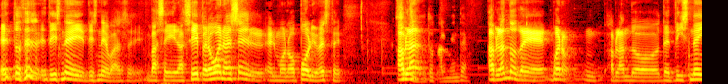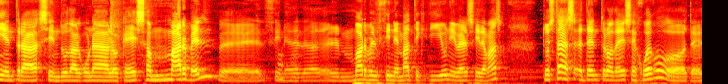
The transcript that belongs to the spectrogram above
Entonces, Disney, Disney va, a, seguir así. Pero bueno, es el monopolio este totalmente. Hablando de, bueno, hablando de Disney, entra sin duda alguna lo que es Marvel, eh, el, cine, el Marvel Cinematic Universe y demás. ¿Tú estás dentro de ese juego o te,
